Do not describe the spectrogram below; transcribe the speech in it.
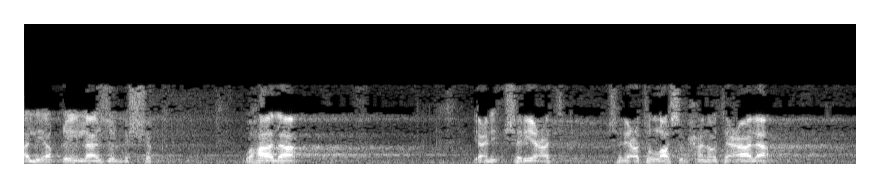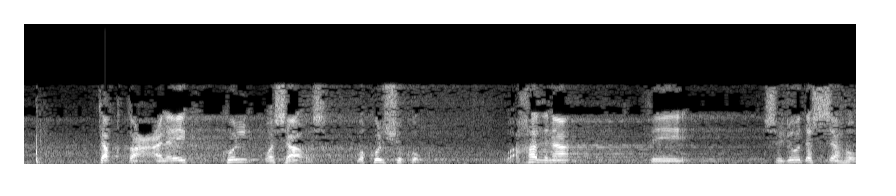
اليقين لا يزول بالشك. وهذا يعني شريعة شريعة الله سبحانه وتعالى تقطع عليك كل وساوس وكل شكوك. وأخذنا في سجود السهو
